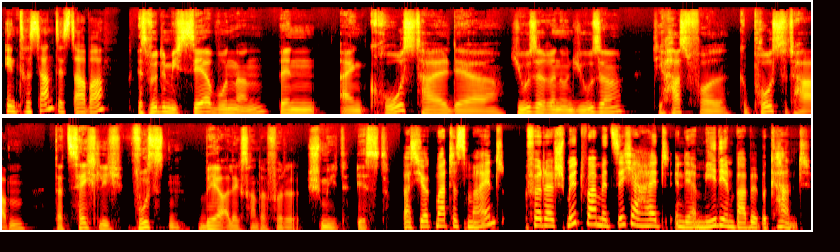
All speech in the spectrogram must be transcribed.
Interessant ist aber, es würde mich sehr wundern, wenn ein Großteil der Userinnen und User, die hassvoll gepostet haben, tatsächlich wussten, wer Alexandra Förderl-Schmid ist. Was Jörg Mattes meint, Förderl-Schmidt war mit Sicherheit in der Medienbubble bekannt.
